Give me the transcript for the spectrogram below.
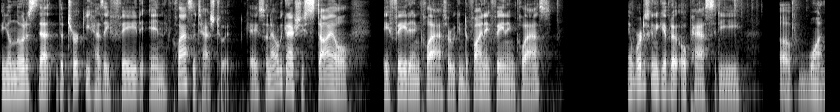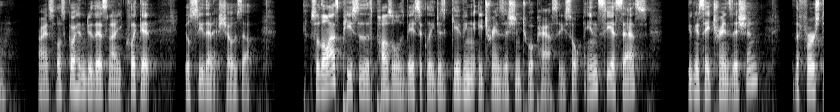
And you'll notice that the turkey has a fade in class attached to it. Okay, so now we can actually style a fade in class, or we can define a fade in class. And we're just going to give it an opacity of 1. All right, so let's go ahead and do this. Now you click it, you'll see that it shows up. So the last piece of this puzzle is basically just giving a transition to opacity. So in CSS, you can say transition. The first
